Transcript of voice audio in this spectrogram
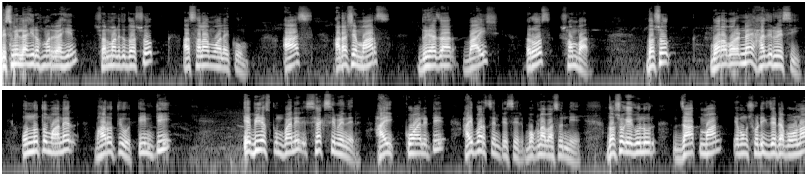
বিসমিল্লাহি রহমান রাহিম। সম্মানিত দর্শক, আসসালামু আলাইকুম। আজ আঠাশে মার্চ দু হাজার বাইশ, রোজ সোমবার। দর্শক, বরাবরের ন্যায় হাজির হয়েছি উন্নত মানের ভারতীয় তিনটি এবিএস কোম্পানির স্যাক্সিমেনের হাই কোয়ালিটির, হাই পার্সেন্টেজের বকনা বাছুর নিয়ে। দর্শক, এগুলোর জাত মান এবং সঠিক যেটা বর্ণনা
